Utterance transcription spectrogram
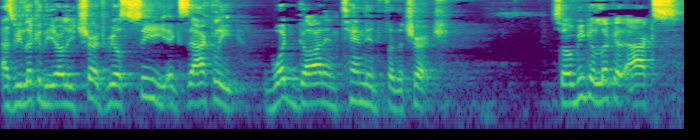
as we look at the early church, we'll see exactly what God intended for the church. So we can look at Acts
